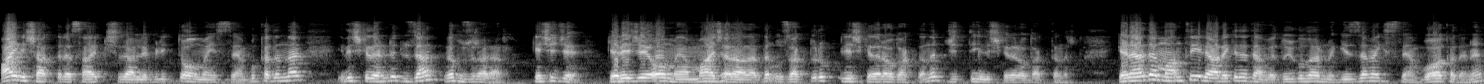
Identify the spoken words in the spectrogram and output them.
Aynı şartlara sahip kişilerle birlikte olmayı isteyen bu kadınlar ilişkilerinde düzen ve huzur arar. Geçici, geleceği olmayan maceralardan uzak durup ilişkilere odaklanır, ciddi ilişkilere odaklanır. Genelde mantığıyla hareket eden ve duygularını gizlemek isteyen boğa kadını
